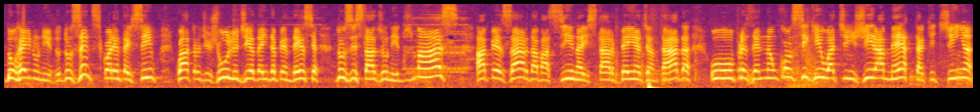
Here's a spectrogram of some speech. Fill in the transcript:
do Reino Unido. 245, 4 de julho, dia da independência dos Estados Unidos. Mas, apesar da vacina estar bem adiantada, o presidente não conseguiu atingir a meta que tinha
